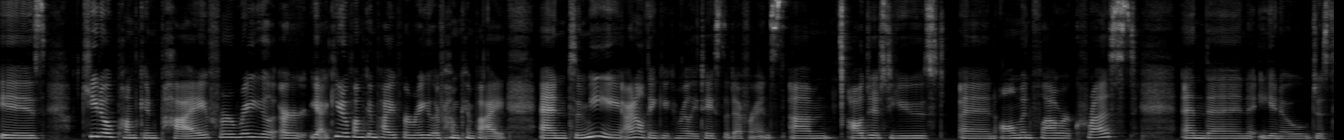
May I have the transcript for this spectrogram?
is keto pumpkin pie for regular or yeah keto pumpkin pie for regular pumpkin pie and to me i don't think you can really taste the difference um, i'll just use an almond flour crust and then you know just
